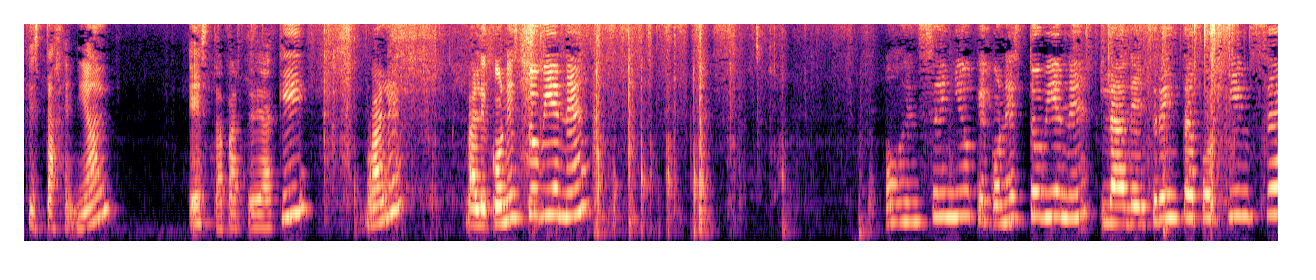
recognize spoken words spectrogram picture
que está genial. Esta parte de aquí, ¿vale? Vale, con esto viene os enseño que con esto viene la de 30 por 15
